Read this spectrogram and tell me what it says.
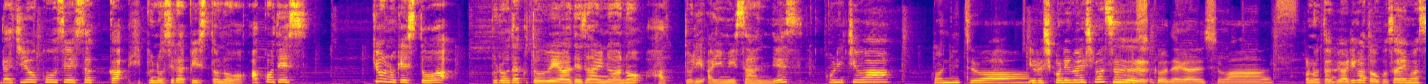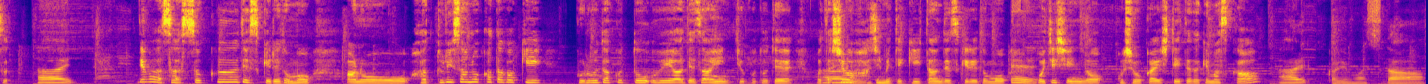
ラジオ構成作家、ヒプノセラピストのアコです。今日のゲストは、プロダクトウェアデザイナーの服部あゆみさんです。こんにちは。こんにちは。よろしくお願いします。よろしくお願いします。この度ありがとうございます。はい。では早速ですけれども、あの、服部さんの肩書き、プロダクトウェアデザインということで、私は初めて聞いたんですけれども、ええご自身のご紹介していただけますか？はい、わかりました。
